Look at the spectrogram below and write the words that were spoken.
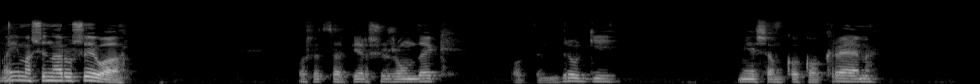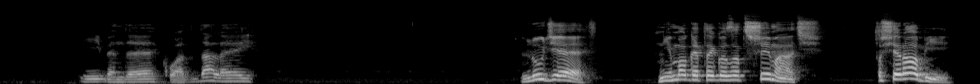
No i maszyna ruszyła. Poszedł sobie pierwszy rządek, potem drugi. Mieszam koko krem i będę kładł dalej. Ludzie! Nie mogę tego zatrzymać! To się robi!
